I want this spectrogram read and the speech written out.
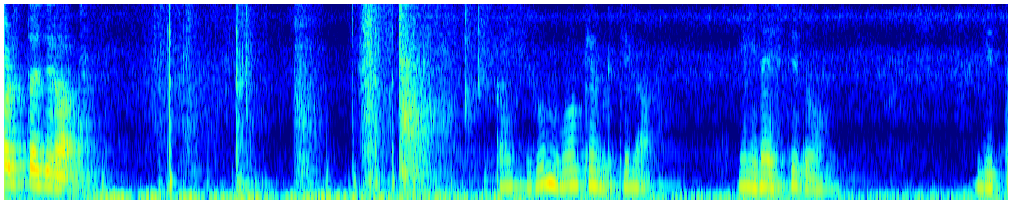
ಪಡಿಸ್ತಾ ಇದ್ದೀರಾ? ಕಾಯಿಸಿ ರೂಮ್ಗೆ ಹೋಗೋಕ್ಕೆ ಬಿಡ್ತಿಲ್ಲ. ಏನಿದೆ, ಎಷ್ಟಿದು? ಬಿತ್ತ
